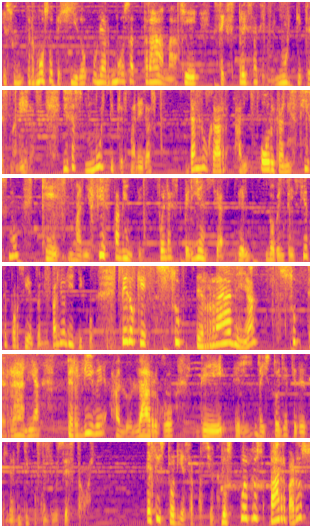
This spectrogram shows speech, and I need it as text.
es un hermoso tejido, una hermosa trama que se expresa de múltiples maneras. Y esas múltiples maneras dan lugar al organicismo que manifiestamente fue la experiencia del 97% en el Paleolítico, pero que subterránea, subterránea, pervive a lo largo de la historia que desde el Neolítico conduce hasta hoy. Esta historia es apasionante. Los pueblos bárbaros,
